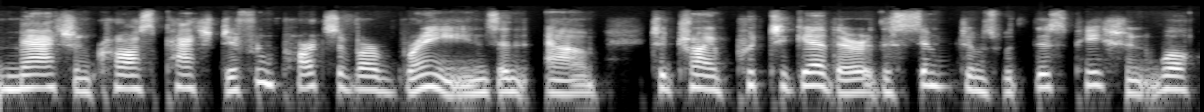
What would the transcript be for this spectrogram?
match and cross patch different parts of our brains and um, to try and put together the symptoms with this patient. Well,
